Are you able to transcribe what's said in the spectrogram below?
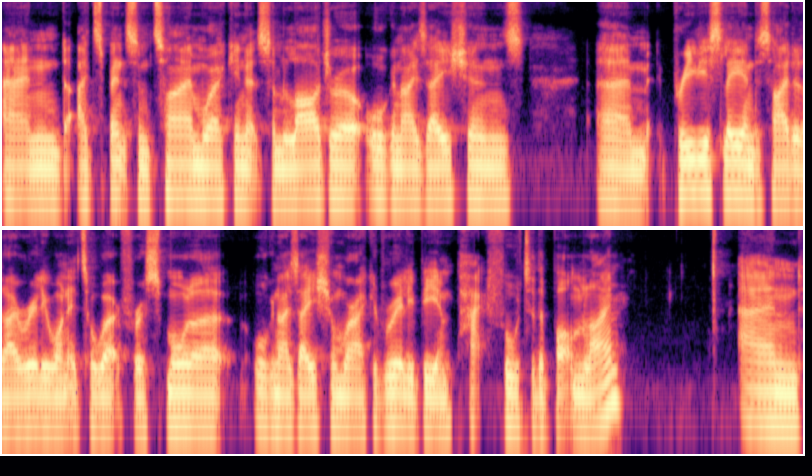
and I'd spent some time working at some larger organizations um, previously and decided I really wanted to work for a smaller organization where I could really be impactful to the bottom line. And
